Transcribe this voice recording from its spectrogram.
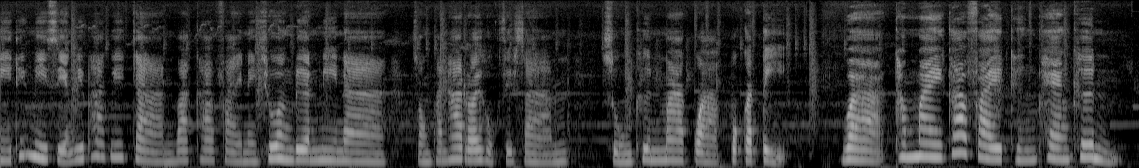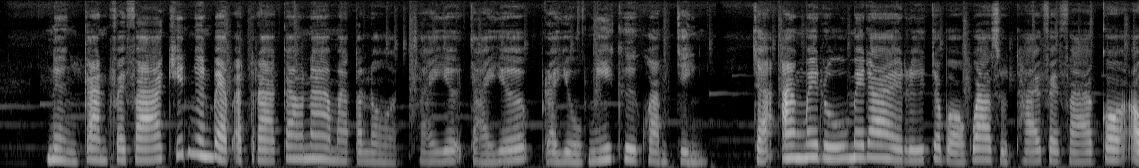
ณีที่มีเสียงวิพากษ์วิจารณ์ว่าค่าไฟในช่วงเดือนมีนา 2563 สูงขึ้นมากกว่าปกติ ว่าทำไมค่าไฟถึงแพงขึ้น 1. การไฟฟ้าคิดเงินแบบอัตราก้าวหน้ามาตลอด ใช้เยอะจ่ายเยอะ ประโยคนี้คือความจริง จะอ้างไม่รู้ไม่ได้ หรือจะบอกว่าสุดท้ายไฟฟ้าก็เอา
